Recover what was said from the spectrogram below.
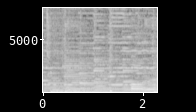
to you. For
